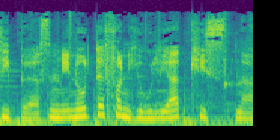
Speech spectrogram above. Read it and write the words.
Die Börsenminute von Julia Kistner.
